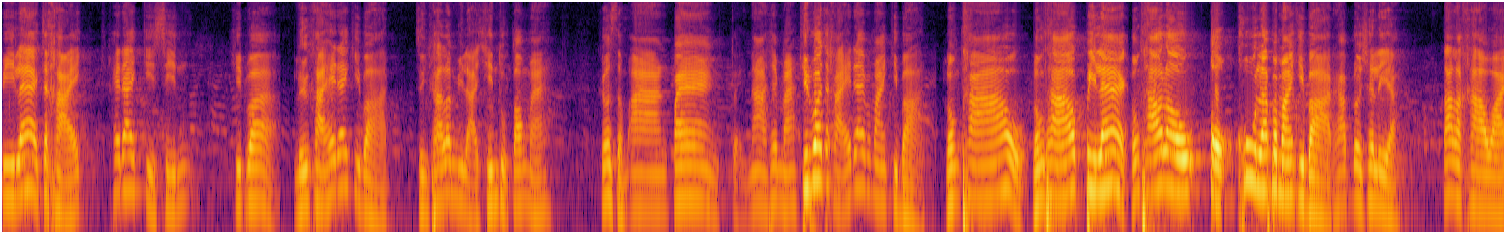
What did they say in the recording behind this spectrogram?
ปีแรกจะขาย ให้ได้กี่ชิ้น คิดว่าหรือขายให้ได้กี่บาท สินค้าเรามีหลายชิ้นถูกต้องไหมเครื่องสำอางแป้งแต่งหน้าใช่ไหมคิดว่าจะขายให้ได้ประมาณกี่บาท รองเท้า รองเท้าปีแรก รองเท้าเราตกคู่ละประมาณกี่บาทครับ โดยเฉลี่ย ตั้งราคาไว้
